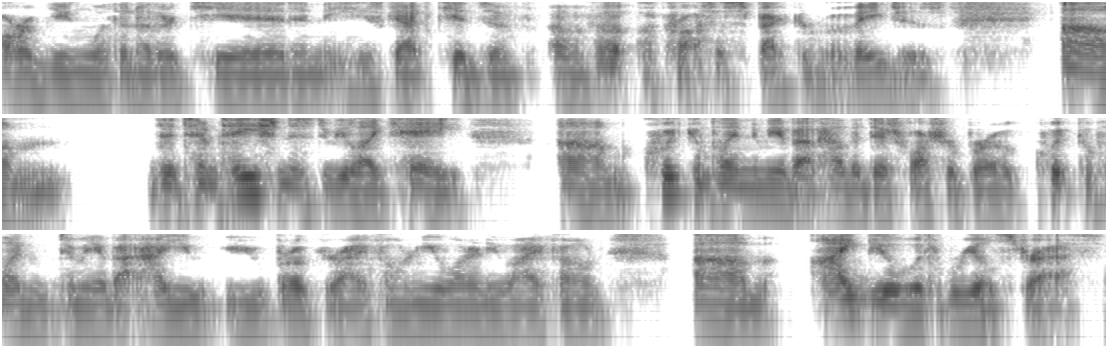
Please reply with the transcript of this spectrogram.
arguing with another kid and he's got kids of of uh, across a spectrum of ages, um, the temptation is to be like, hey, um, quit complaining to me about how the dishwasher broke. Quit complaining to me about how you you broke your iPhone and you want a new iPhone. Um, I deal with real stress,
